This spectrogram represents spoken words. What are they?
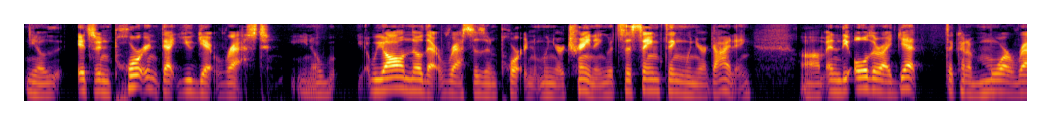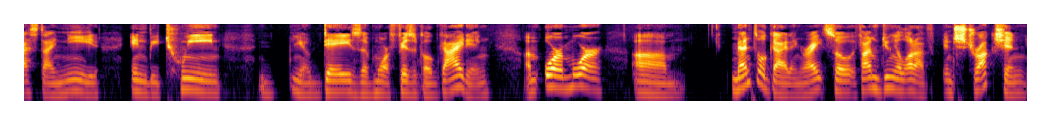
you know it's important that you get rest. You know we all know that rest is important when you're training. It's the same thing when you're guiding. Um, and the older i get the kind of more rest I need in between, you know, days of more physical guiding, um, or more um, mental guiding, right? So if I'm doing a lot of instruction,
